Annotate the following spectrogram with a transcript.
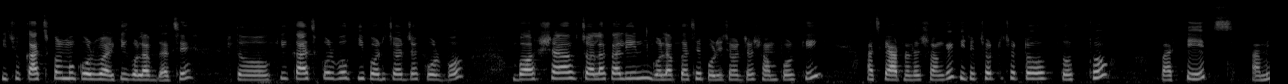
কিছু কাজকর্ম করব আর কি গোলাপ গাছে। তো কি কাজ করব, কি পরিচর্যা করব বর্ষা চলাকালীন গোলাপ গাছের পরিচর্যা সম্পর্কেই আজকে আপনাদের সঙ্গে কিছু ছোট্ট ছোট্ট তথ্য বা টিপস আমি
